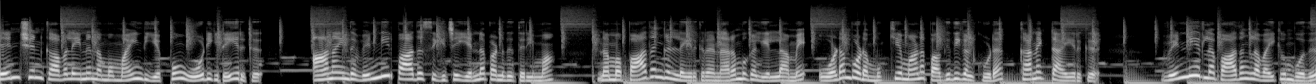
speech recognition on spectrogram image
டென்ஷன் கவலைன்னு நம்ம மைண்ட் எப்பவும் ஓடிக்கிட்டே இருக்கு. ஆனா இந்த வெந்நீர் பாத சிகிச்சை என்ன பண்ணுது தெரியுமா? நம்ம பாதங்கள்ல இருக்கிற நரம்புகள் எல்லாமே உடம்போட முக்கியமான பகுதிகள் கூட கனெக்ட் ஆயிருக்கு. வெந்நீர்ல பாதங்களை வைக்கும்போது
